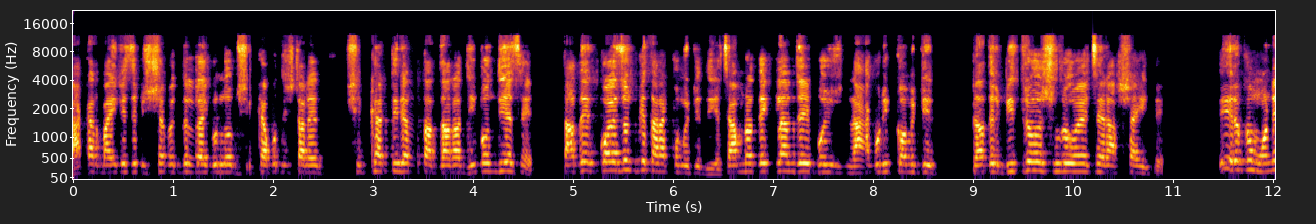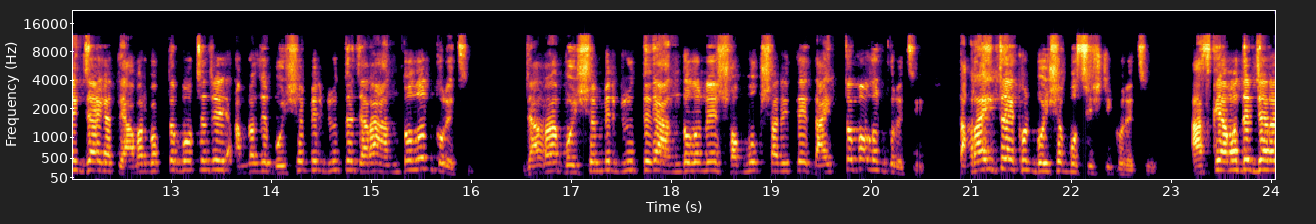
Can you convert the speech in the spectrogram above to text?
ঢাকার বাইরে যে বিশ্ববিদ্যালয়গুলো, শিক্ষা প্রতিষ্ঠানের শিক্ষার্থীরা যারা জীবন দিয়েছে, তাদের কয়জনকে তারা কমিটি দিয়েছে? আমরা দেখলাম যে নাগরিক কমিটির তাদের বিদ্রোহ শুরু হয়েছে রাজশাহীতে। এরকম অনেক জায়গাতে। আমার বক্তব্য হচ্ছে যে আমরা যে বৈষম্যের বিরুদ্ধে যারা আন্দোলন করেছি যারা বৈষম্যের বিরুদ্ধে আন্দোলনে সম্মুখ সারিতে দায়িত্ব পালন করেছি, তারাই তো এখন বৈষম্য সৃষ্টি করেছি। আজকে আমাদের যারা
